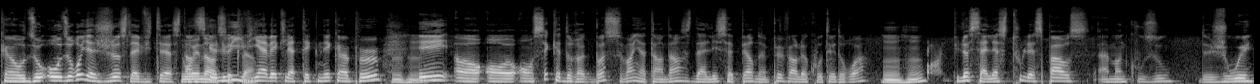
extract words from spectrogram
qu'un Oduro. Oduro, il y a juste la vitesse. Tandis Oui, non, que lui, il vient avec la technique un peu. Mhm. Et on, on, on sait que Drogba, souvent, il a tendance d'aller se perdre un peu vers le côté droit. Mhm. Puis là, ça laisse tout l'espace à Mancuso de jouer.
